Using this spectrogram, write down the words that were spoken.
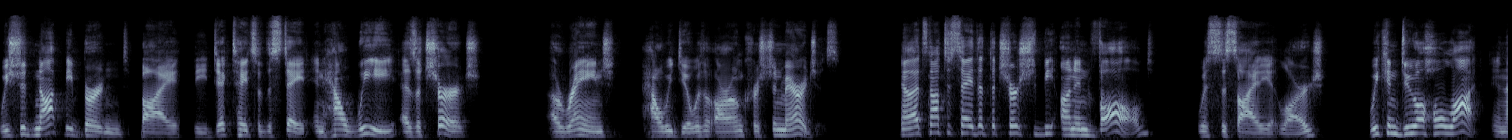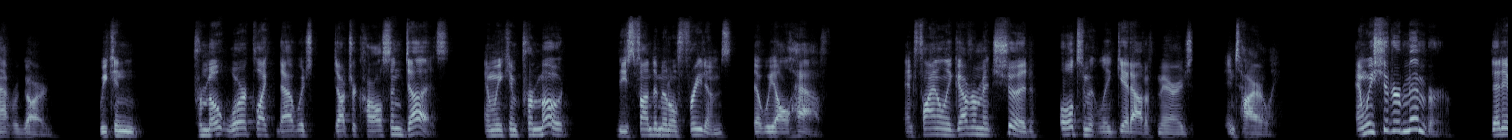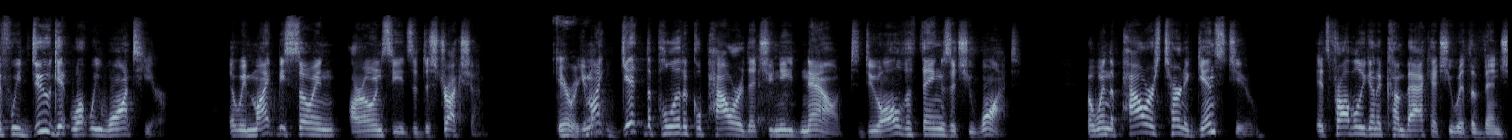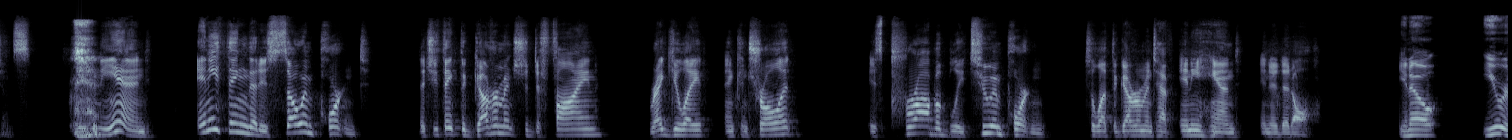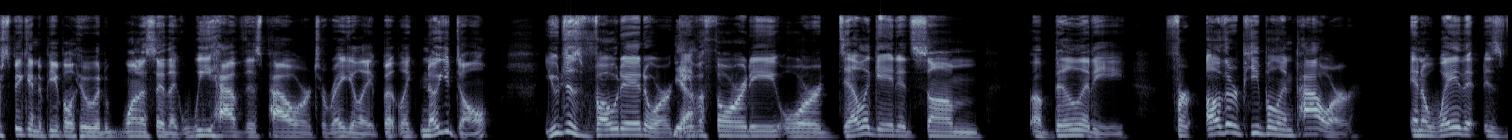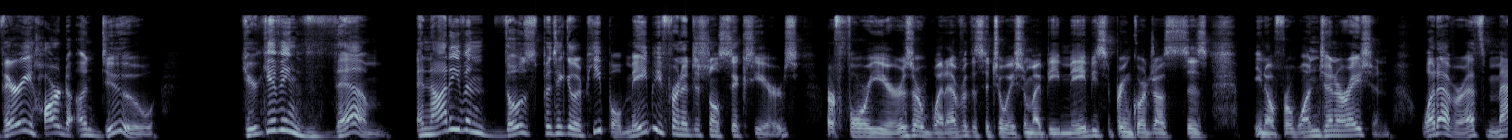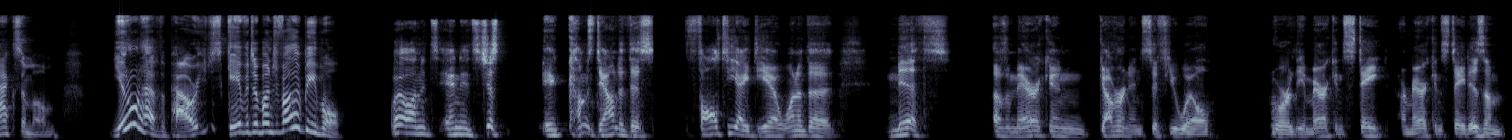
We should not be burdened by the dictates of the state in how we as a church arrange how we deal with our own Christian marriages. Now, that's not to say that the church should be uninvolved with society at large. We can do a whole lot in that regard. We can promote work like that which Dr. Carlson does, and we can promote these fundamental freedoms that we all have. And finally, government should ultimately get out of marriage entirely. And we should remember that if we do get what we want here, that we might be sowing our own seeds of destruction. Here we You go. might get the political power that you need now to do all the things that you want. But when the powers turn against you, it's probably going to come back at you with a vengeance. In the end, anything that is so important that you think the government should define, regulate, and control it is probably too important to let the government have any hand in it at all. You know, you were speaking to people who would want to say, like, we have this power to regulate, but like, no, you don't. You just voted or Yeah. gave authority or delegated some ability for other people in power in a way that is very hard to undo. You're giving them, and not even those particular people, maybe for an additional six years or four years or whatever the situation might be, maybe Supreme Court justices, you know, for one generation, whatever, that's maximum. You don't have the power. You just gave it to a bunch of other people. Well, and it's and it's just it comes down to this faulty idea. One of the myths of American governance, if you will, or the American state, American statism,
